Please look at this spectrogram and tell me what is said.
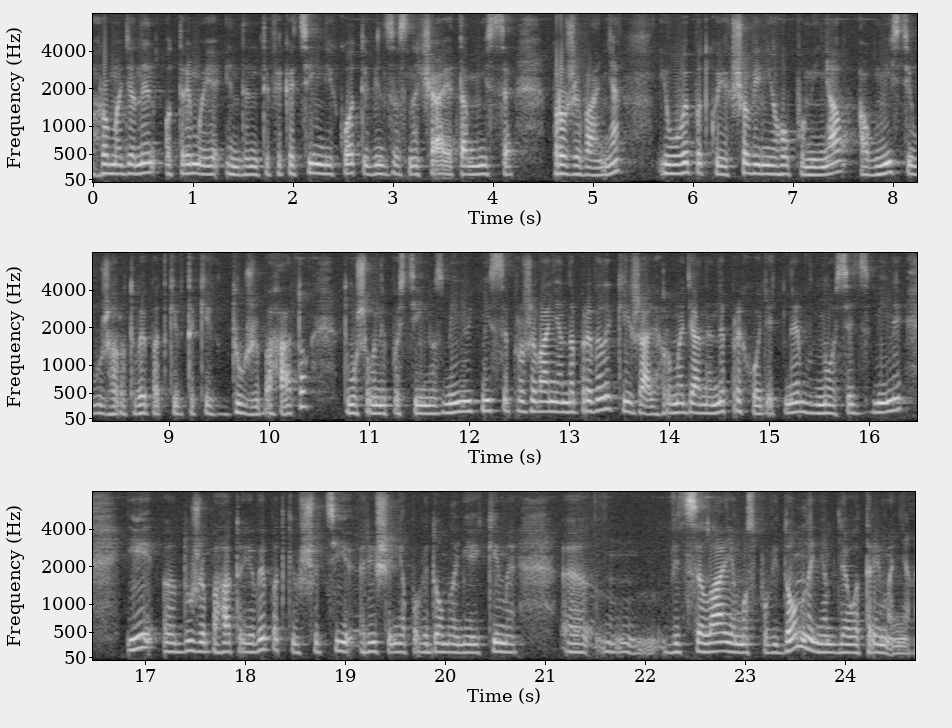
громадянин отримує ідентифікаційний код, і він зазначає там місце проживання, і у випадку, якщо він його поміняв, а в місті Ужгород випадків таких дуже багато, тому що вони постійно змінюють місце проживання. На превеликий жаль, громадяни не приходять, не вносять зміни. І е, дуже багато є випадків, що ці рішення повідомлення, які ми е, відсилаємо з повідомленням для отримання,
